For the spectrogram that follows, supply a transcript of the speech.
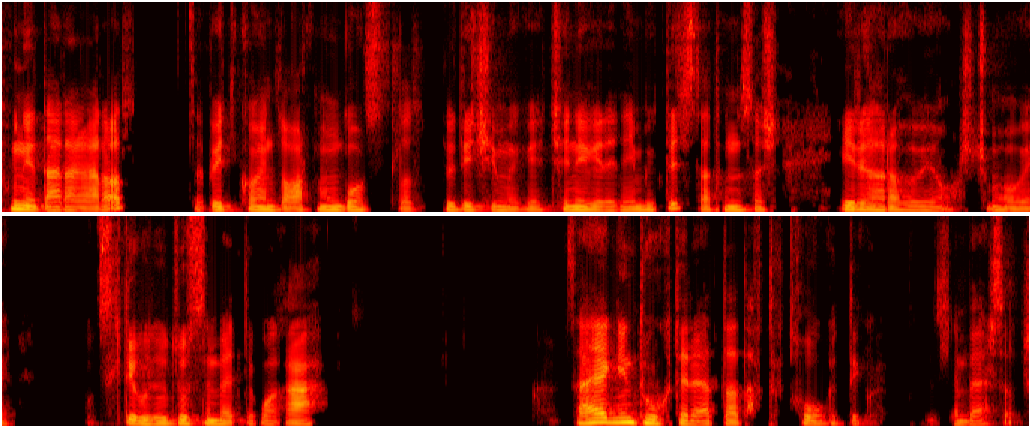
түүний дараагаар бол за биткойн доор мөнгө өрсөлд бол төдий чимээгээ чинээгээр нэмэгдэж за түүнээс хойш 90 гаруй хувийн орчим хувийн өсөлтийг бол үзүүлсэн байдаг байгаа. За яг энэ түүхтэр одоо давтагдах уу гэдэг юм байр суурь.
